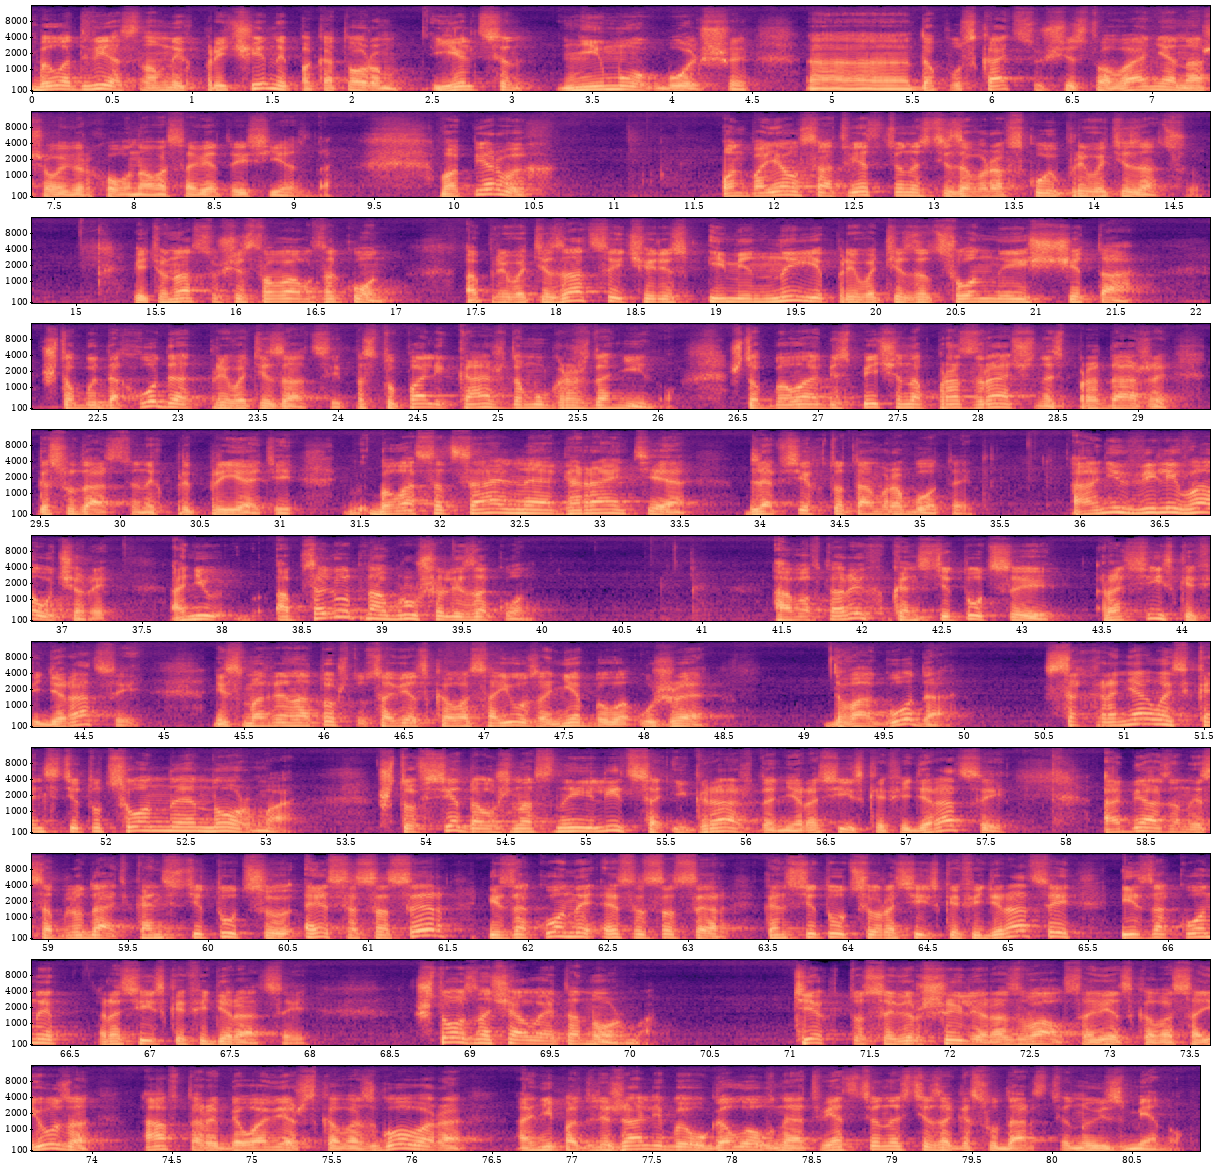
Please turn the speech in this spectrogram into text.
было две основных причины, по которым Ельцин не мог больше э, допускать существование нашего Верховного Совета и съезда. Во-первых, он боялся ответственности за воровскую приватизацию. Ведь у нас существовал закон о приватизации через именные приватизационные счета – чтобы доходы от приватизации поступали каждому гражданину, чтобы была обеспечена прозрачность продажи государственных предприятий, была социальная гарантия для всех, кто там работает. А они ввели ваучеры, они абсолютно обрушили закон. А во-вторых, в Конституции Российской Федерации, несмотря на то, что Советского Союза не было уже два года – сохранялась конституционная норма, что все должностные лица и граждане Российской Федерации обязаны соблюдать Конституцию СССР и законы СССР, Конституцию Российской Федерации и законы Российской Федерации. Что означала эта норма? Те, кто совершили развал Советского Союза, авторы Беловежского сговора – они подлежали бы уголовной ответственности за государственную измену.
